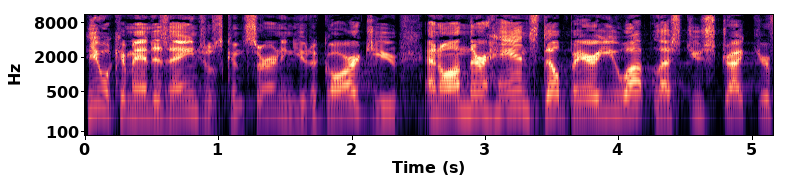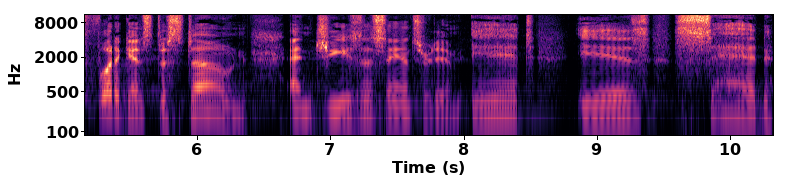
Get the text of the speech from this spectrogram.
He will command his angels concerning you to guard you, and on their hands they'll bear you up, lest you strike your foot against a stone. And Jesus answered him, It is said,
